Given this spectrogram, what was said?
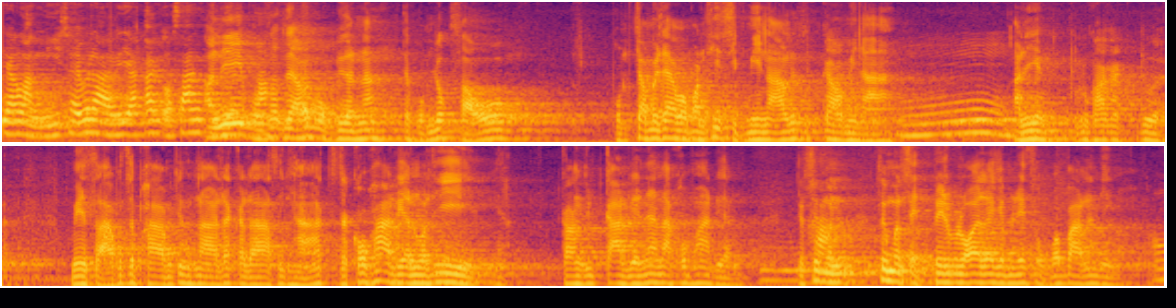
อย่างหลังนี้ใช้เวลาระยะการก่อสร้างอันกี่นี้เดืผมคะสัญญาไว้หกเดือนนะแต่ผมยกเสา ผมจำไม่ได้ว่าวันที่ 10 มีนาหรือ 19 มีนาอืมอันนี้ยังลูกค้ากันด้วย เมษาพฤษภามิถุนากรกฎาสิงหาจะครบ5เดือนวันที่เนี่ยกลางกลางเดือนหน้าครบ5เดือนแต่ ซึ่งมันซึ่งมันเสร็จไปเรียบร้อยแล้วยังไม่ได้ส่งมาบ้านนั่นเองอ๋อ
